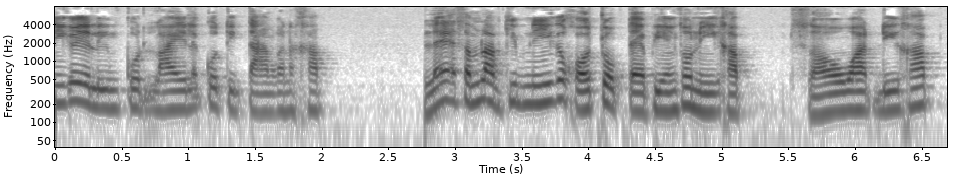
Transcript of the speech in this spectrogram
นี้ก็อย่าลืมกดไลค์และกดติดตามกันนะครับ และสำหรับคลิปนี้ก็ขอจบแต่เพียงเท่านี้ครับ สวัสดีครับ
